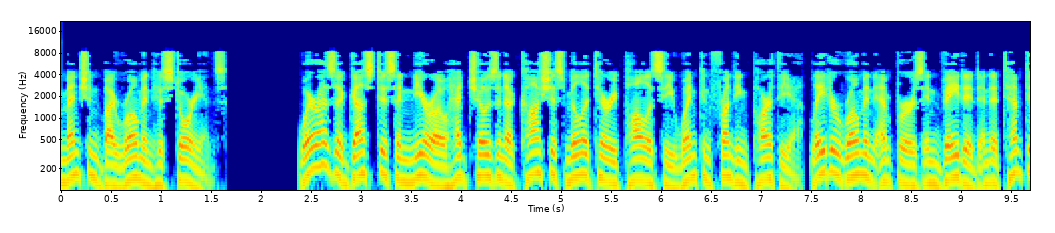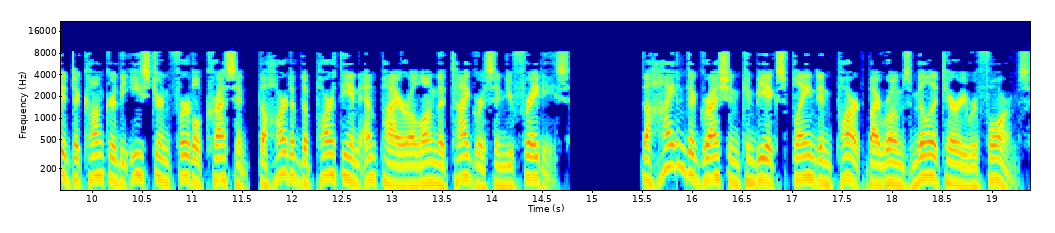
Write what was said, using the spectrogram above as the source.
mentioned by Roman historians. Whereas Augustus and Nero had chosen a cautious military policy when confronting Parthia, later Roman emperors invaded and attempted to conquer the eastern Fertile Crescent, the heart of the Parthian Empire along the Tigris and Euphrates. The heightened aggression can be explained in part by Rome's military reforms.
